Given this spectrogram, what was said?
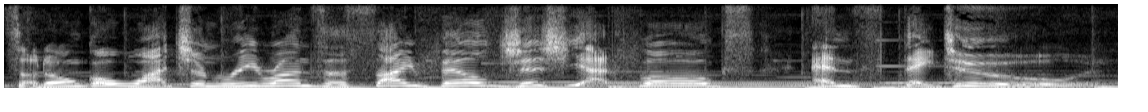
So don't go watching reruns of Seinfeld just yet, folks, and stay tuned.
